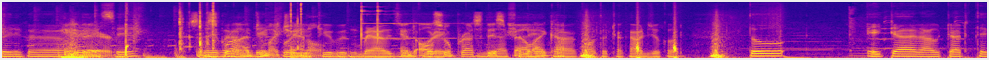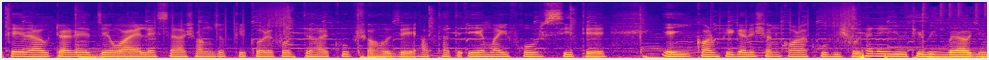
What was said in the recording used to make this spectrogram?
তৈরি করা হয়ে গেছে। তো এবার আমি দেখব ইউটিউব ব্রাউজিং করে আসলে এটা কতটা কার্যকর। তো এইটা রাউটার থেকে রাউটারে যে ওয়্যারলেস সংযোগ কী করে করতে হয় খুব সহজে অর্থাৎ এমআই ফোর সিতে এই কনফিগারেশন করা খুবই সহজ। এখানে ইউটিউবিং ব্রাউজিং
